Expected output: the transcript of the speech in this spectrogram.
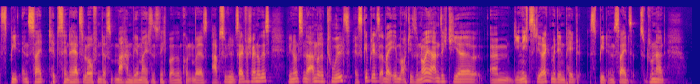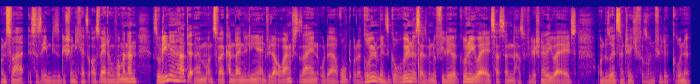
Speed Insight Tipps hinterher zu laufen. Das machen wir meistens nicht bei unseren Kunden, weil das absolute Zeitverschwendung ist. Wir nutzen da andere Tools. Es gibt jetzt aber eben auch diese neue Ansicht hier, ähm, die nichts direkt mit den Page Speed Insights zu tun hat Und zwar ist es eben diese Geschwindigkeitsauswertung, wo man dann so Linien hat. Ähm, und zwar kann deine Linie entweder orange sein oder rot oder grün. Wenn sie grün ist, also wenn du viele grüne URLs hast, dann hast du viele schnelle URLs. Und du sollst natürlich versuchen, viele grüne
